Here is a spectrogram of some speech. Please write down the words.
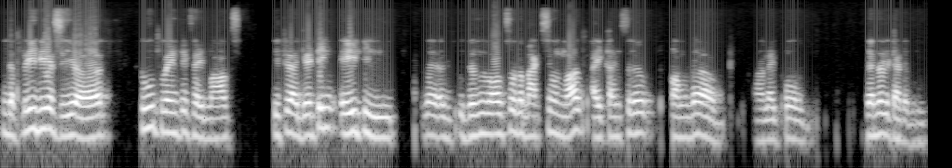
In the previous year, 225 marks. If you are getting 80, uh, this is also the maximum mark I consider from the uh, like oh, general category.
